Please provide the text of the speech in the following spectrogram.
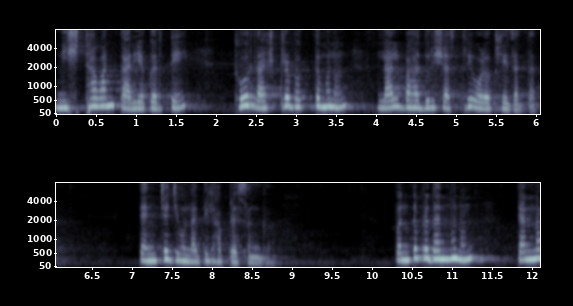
निष्ठावान कार्यकर्ते थोर राष्ट्रभक्त म्हणून लाल बहादूर शास्त्री ओळखले जातात. त्यांच्या जीवनातील हा प्रसंग. पंतप्रधान म्हणून त्यांना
